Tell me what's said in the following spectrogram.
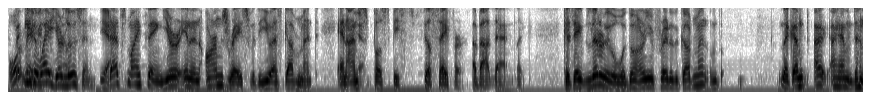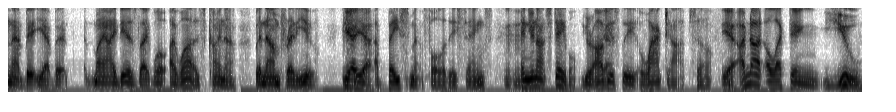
Or either way, you're will. losing. Yeah. That's my thing. You're in an arms race with the U.S. government, and I'm Yeah. supposed to be feel safer about mm-hmm. that. Like, because they literally well, don't, aren't you afraid of the government? Like, I'm, I, I haven't done that bit yet, but my idea is like, well, I was kind of, but now I'm afraid of you. Yeah, yeah. A basement full of these things, Mhm. and you're not stable. You're obviously a whack job. So Yeah, I'm not electing you.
